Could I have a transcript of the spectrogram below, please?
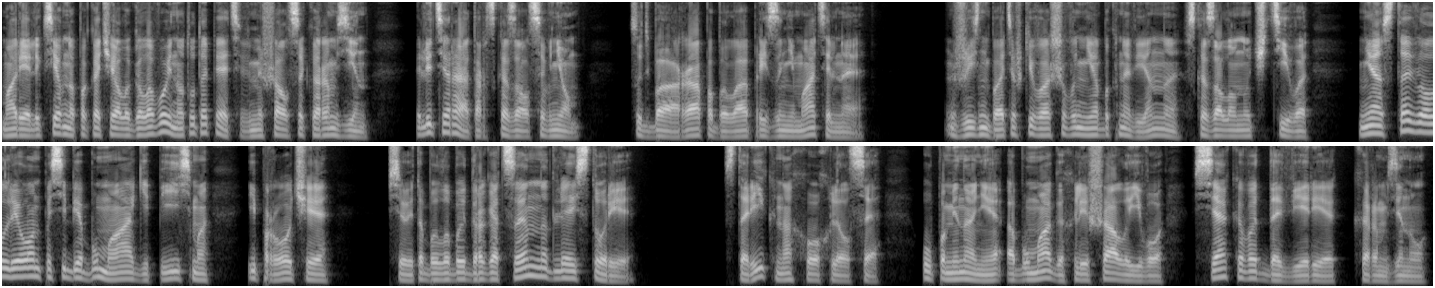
Марья Алексеевна покачала головой, но тут опять вмешался Карамзин. Литератор сказался в нем. Судьба арапа была призанимательная. «Жизнь батюшки вашего необыкновенна», — сказал он учтиво. «Не оставил ли он по себе бумаги, письма и прочее? Все это было бы драгоценно для истории». Старик нахохлился — Упоминание о бумагах лишало его всякого доверия к Карамзину.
